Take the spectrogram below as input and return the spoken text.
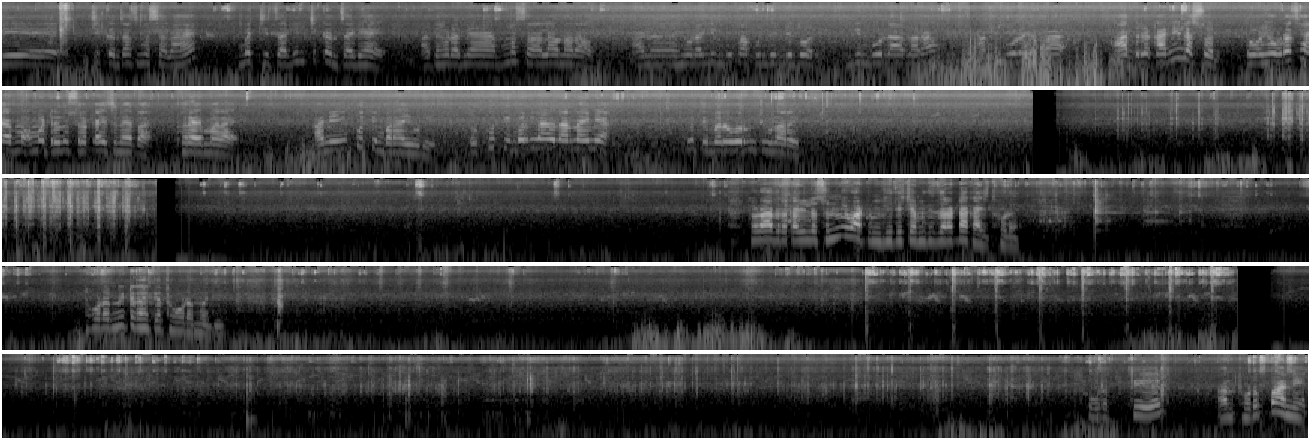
हे चिकनचाच मसाला आहे. मच्छीचा बी चिकनचा बी आहे. आता एवढा मी मसाला लावणार आहोत आणि एवढा लिंबू कापून घेतले दोन. लिंबू लावणार आहोत आणि थोडं एवढा अद्रक आणि लसूण. तो एवढंच आहे मटर दुसरं काहीच नाही आता. फ्राय मराय. आणि कोथिंबर आहे एवढी. तर कोथिंबर लावणार नाही मी कोथिंबर वरून ठेवणार आहे. थोडं अद्रक आणि लसूण मी वाटून घे त्याच्यामध्ये जरा टाकायचं थोडं. थोडं मीठ घालते थोडं मध्ये थोडं तेल आणि थोडं पाणी.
